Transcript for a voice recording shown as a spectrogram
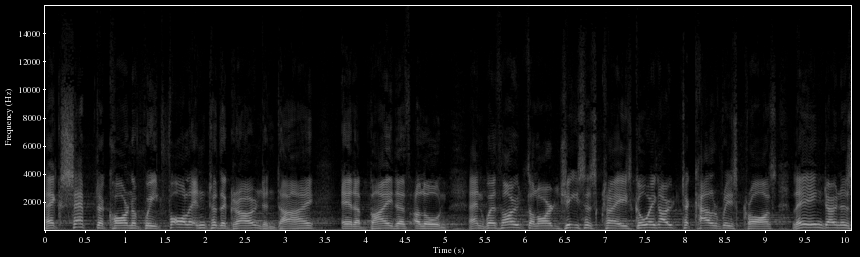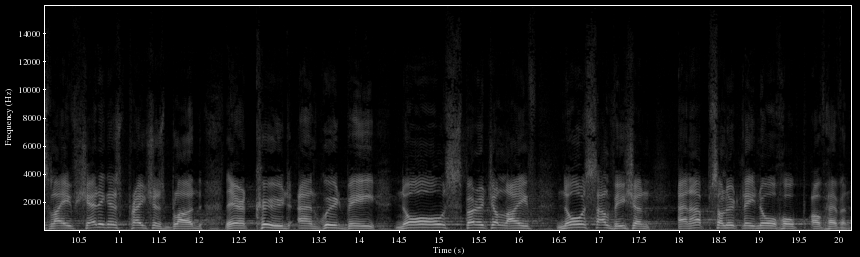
Except a corn of wheat fall into the ground and die, it abideth alone. And without the Lord Jesus Christ going out to Calvary's cross, laying down his life, shedding his precious blood, there could and would be no spiritual life, no salvation, and absolutely no hope of heaven.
